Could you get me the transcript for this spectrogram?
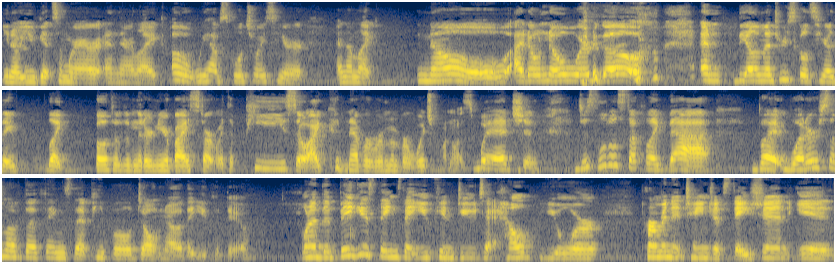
you know, you get somewhere and they're like, oh, we have school choice here. And I'm like, no, I don't know where to go. and the elementary schools here, they like both of them that are nearby start with a P, so I could never remember which one was which, and just little stuff like that. But what are some of the things that people don't know that you can do? One of the biggest things that you can do to help your permanent change of station is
